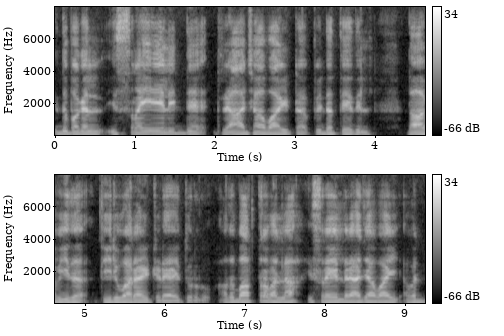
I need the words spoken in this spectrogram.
ഇന്ന് പകൽ ഇസ്രയേലിന്റെ രാജാവായിട്ട് പിന്നത്തേതിൽ ദാവീദ് തീരുവാനായിട്ടിടയായി തീർന്നു അത് മാത്രമല്ല ഇസ്രയേലിന്റെ രാജാവായി അവൻ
